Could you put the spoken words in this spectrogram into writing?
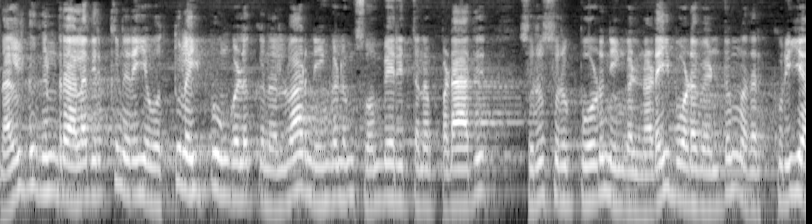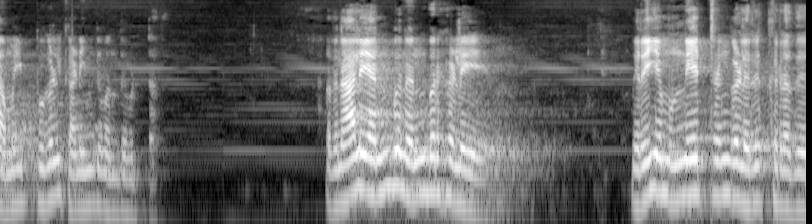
நல்குகின்ற அளவிற்கு நிறைய ஒத்துழைப்பு உங்களுக்கு நல்வார். நீங்களும் சோம்பேறித்தனப்படாது சுறுசுறுப்போடு நீங்கள் நடைபோட வேண்டும். அதற்குரிய அமைப்புகள் கனிந்து வந்துவிட்டது. அதனாலே அன்பு நண்பர்களே நிறைய முன்னேற்றங்கள் இருக்கிறது.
